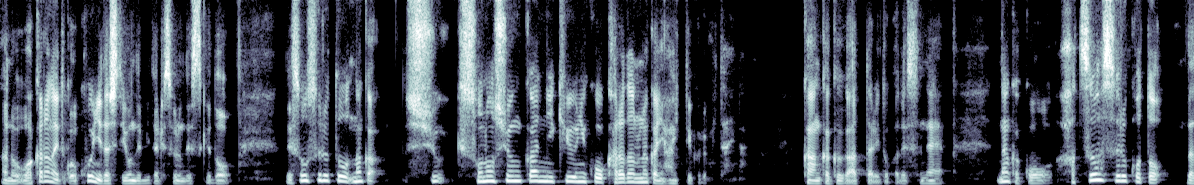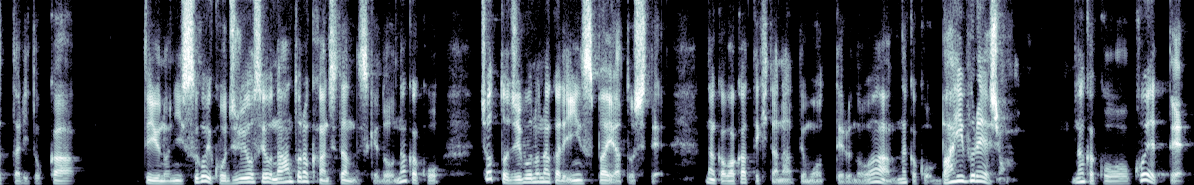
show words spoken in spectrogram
あの、わからないところ声に出して読んでみたりするんですけど、でそうするとなんかその瞬間に急にこう体の中に入ってくるみたいな感覚があったりとかですね、なんかこう発話することだったりとかっていうのにすごいこう重要性をなんとなく感じたんですけど、なんかこうちょっと自分の中でインスパイアとしてなんか分かってきたなって思ってるのは、なんかこうバイブレーション。なんかこう声って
